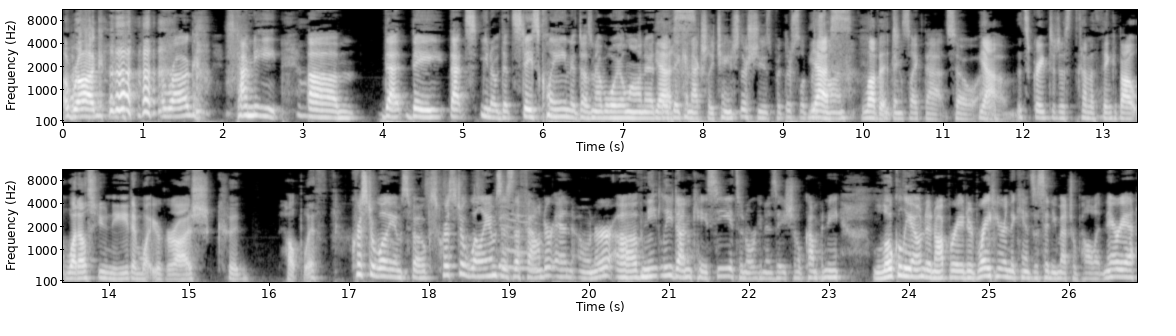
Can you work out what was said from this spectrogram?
a rug. a rug. It's time to eat. Um, that they that's you know that stays clean. It doesn't have oil on it. That Yes. they can actually change their shoes, put their slippers yes, on, love and it. things like that. So Yeah, um, it's great to just kind of think about what else you need and what your garage could help with. Krista Williams, folks. Krista Williams is the founder and owner of Neatly Done KC. It's an organizational company locally owned and operated right here in the Kansas City metropolitan area.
